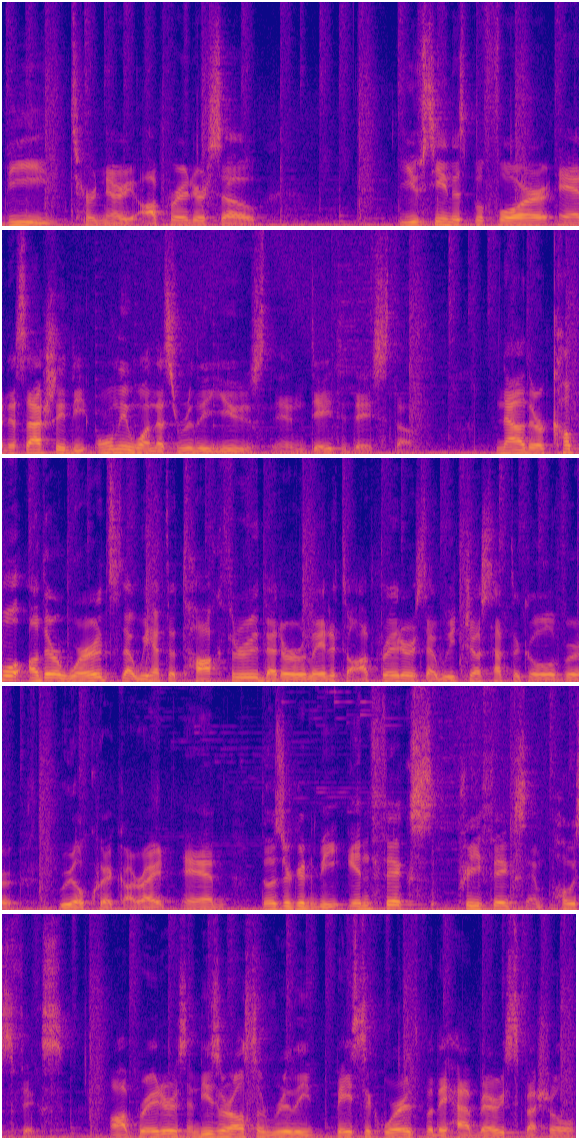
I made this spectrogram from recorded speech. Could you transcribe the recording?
the ternary operator, so You've seen this before, and it's actually the only one that's really used in day-to-day -day stuff. Now, there are a couple other words that we have to talk through that are related to operators that we just have to go over real quick, all right? And those are gonna be infix, prefix, and postfix operators. And these are also really basic words, but they have very special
